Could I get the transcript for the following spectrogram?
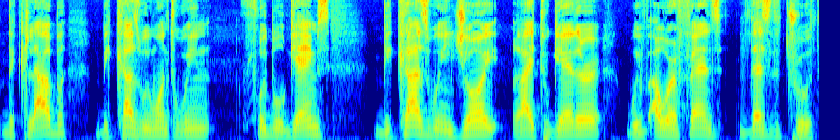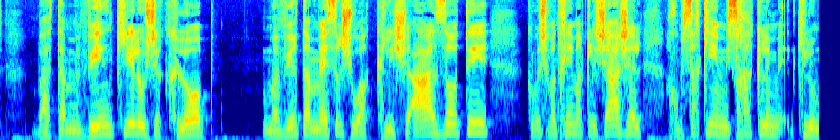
the club, because we want to win football games, because we enjoy right together with our fans, that's the truth. ואתה מבין כאילו שקלופ מעביר את המסר שהוא הקלישאה הזאתי, כמו שמתחילים הקלישאה של אנחנו משחקים משחק, למ... כאילו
